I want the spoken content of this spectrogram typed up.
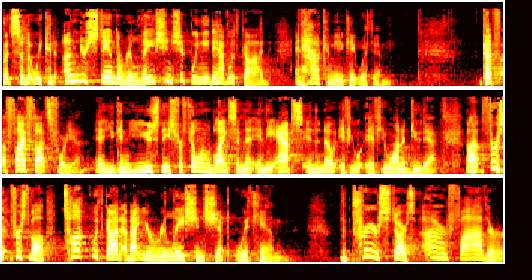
but so that we could understand the relationship we need to have with God and how to communicate with Him. Got five thoughts for you. Uh, you can use these for fill in the blanks in the, in the apps in the note if you, if you want to do that. Uh, first, first of all, talk with God about your relationship with Him. The prayer starts Our Father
